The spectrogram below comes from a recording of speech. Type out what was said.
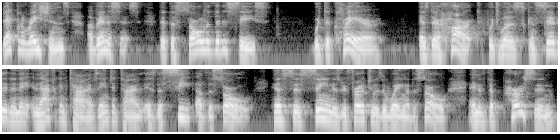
declarations of innocence that the soul of the deceased would declare as their heart, which was considered in, in African times, ancient times, as the seat of the soul. Hence, this scene is referred to as the weighing of the soul. And if the person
